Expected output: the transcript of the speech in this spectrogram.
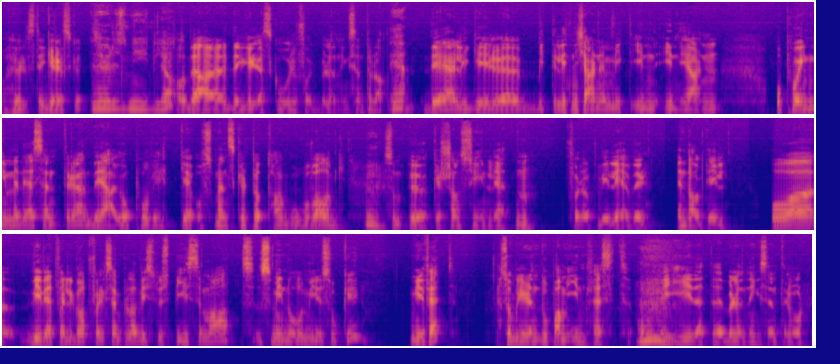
Og Høres det gresk ut? Det høres nydelig Ja, og det er det greske ordet for belønningssenter. da. Ja. Det ligger uh, bitte liten kjerne midt inn, inni hjernen. Og poenget med det senteret, det er jo å påvirke oss mennesker til å ta gode valg, Mm. som øker sannsynligheten for at vi lever en dag til. Og vi vet veldig godt f.eks. at hvis du spiser mat som inneholder mye sukker, mye fett, så blir det en dopaminfest oppe i dette belønningssenteret vårt.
